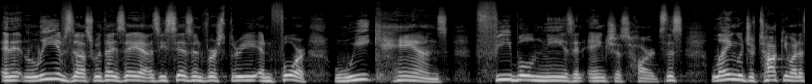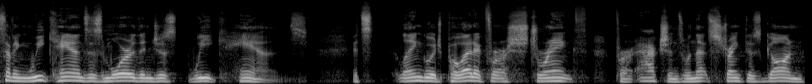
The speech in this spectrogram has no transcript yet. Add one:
And it leaves us with isaiah as he says in verse 3 and 4 weak hands feeble knees and anxious hearts. This language of talking about us having weak hands is more than just weak hands. It's language poetic for our strength, for our actions. When that strength is gone,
